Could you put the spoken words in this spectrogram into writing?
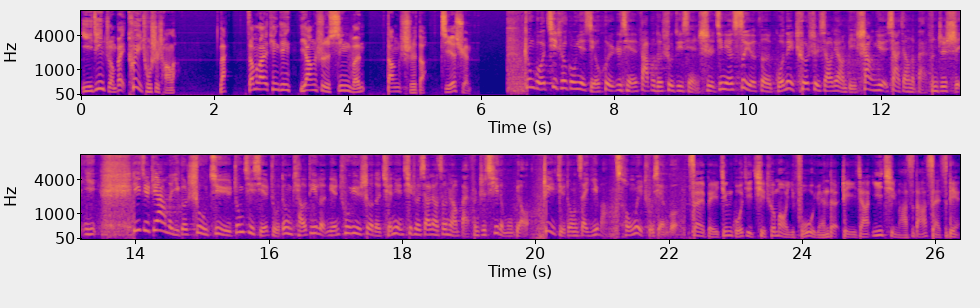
已经准备退出市场了。来，咱们来听听央视新闻当时的节选。中国汽车工业协会日前发布的数据显示，今年四月份国内车市销量比上月下降了百分之十一。依据这样的一个数据，中汽协主动调低了年初预设的全年汽车销量增长百分之七的目标。这一举动在以往从未出现过。在北京国际汽车贸易服务园的这一家一汽马自达 4S 店，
